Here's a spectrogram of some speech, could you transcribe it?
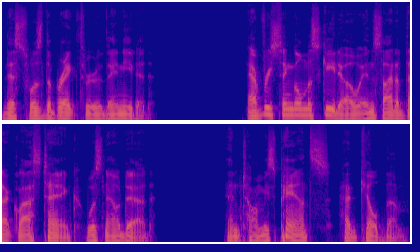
this was the breakthrough they needed. Every single mosquito inside of that glass tank was now dead and Tommy's pants had killed them.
